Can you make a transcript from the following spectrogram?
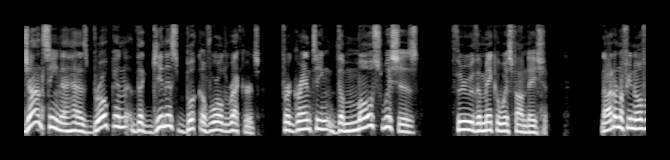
John Cena has broken the Guinness Book of World Records for granting the most wishes through the Make a Wish Foundation. Now I don't know if you know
